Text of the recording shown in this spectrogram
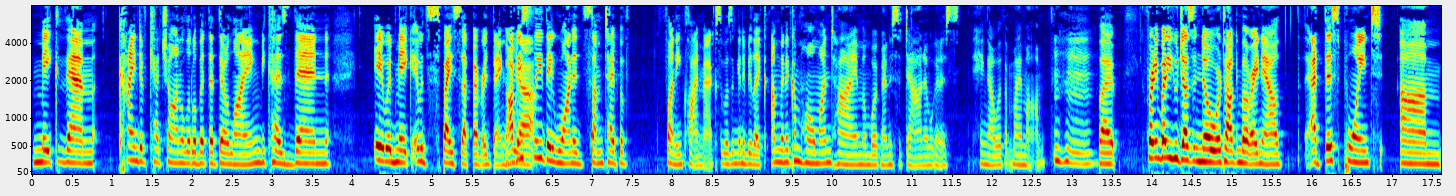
make them kind of catch on a little bit that they're lying because then it would make it would spice up everything. Obviously, they wanted some type of funny climax. It wasn't going to be like I'm going to come home on time and we're going to sit down and we're going to hang out with my mom. Mm-hmm. But for anybody who doesn't know what we're talking about right now, at this point, um,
